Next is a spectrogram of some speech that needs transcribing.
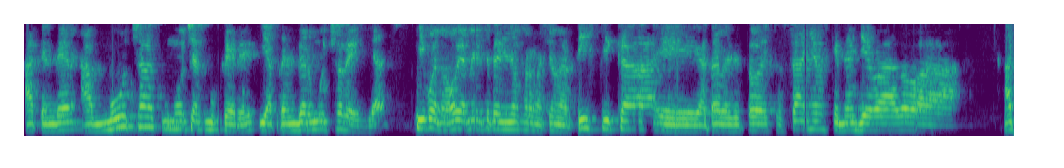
atender a muchas, muchas mujeres y aprender mucho de ellas. Y bueno, obviamente he tenido formación artística eh, a través de todos esos años que me han llevado a a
